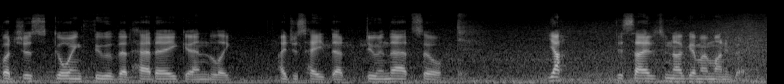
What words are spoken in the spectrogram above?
but just going through that headache and like, I just hate that doing that. So yeah, decided to not get my money back.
